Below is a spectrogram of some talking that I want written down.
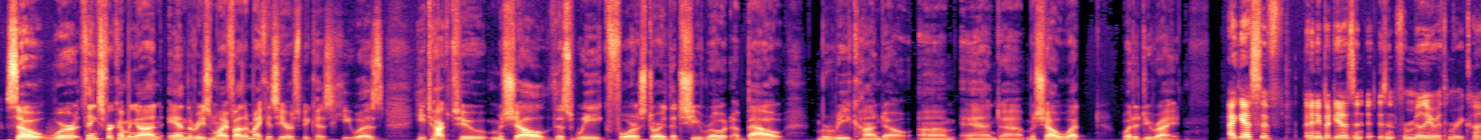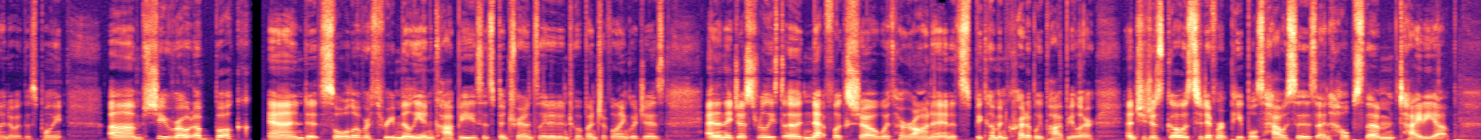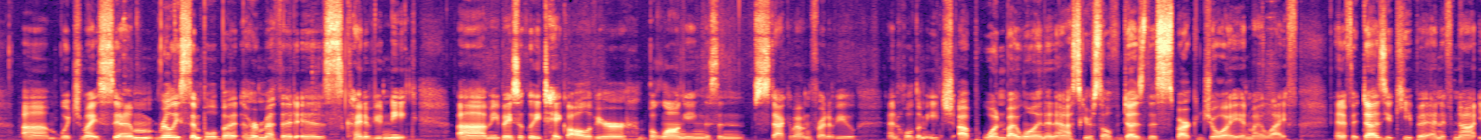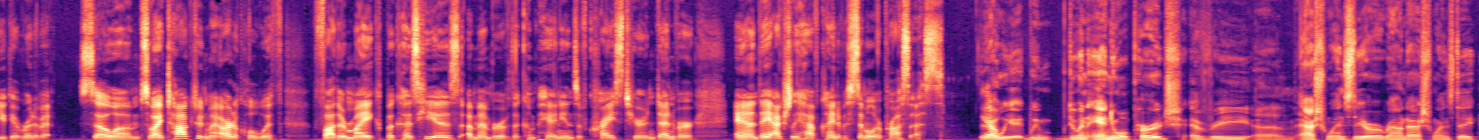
So we're thanks for coming on. And the reason why Father Mike is here is because he was he talked to Michelle this week for a story that she wrote about Marie Kondo. Um, and uh, Michelle, what what did you write? I guess if anybody doesn't isn't familiar with Marie Kondo at this point, um, she wrote a book and it sold over three million copies. It's been translated into a bunch of languages, and then they just released a Netflix show with her on it, and it's become incredibly popular. And she just goes to different people's houses and helps them tidy up. Um, which might seem really simple, but her method is kind of unique. Um, you basically take all of your belongings and stack them out in front of you and hold them each up one by one and ask yourself, does this spark joy in my life? And if it does, you keep it, and if not, you get rid of it. So, um, so I talked in my article with Father Mike because he is a member of the Companions of Christ here in Denver, and they actually have kind of a similar process. Yeah, we, we do an annual purge every um, Ash Wednesday or around Ash Wednesday.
